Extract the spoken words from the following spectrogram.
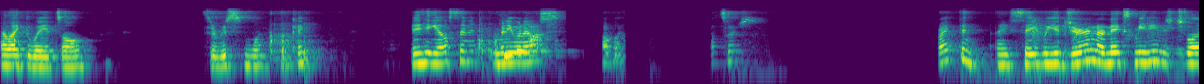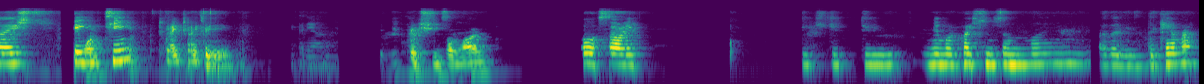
I like the way it's all service in one, okay? Anything else in it from anyone else? Public? Counselors? Right then, I say we adjourn. Our next meeting is July 18th, 2023. Questions online? Oh, sorry. Do, do, do, any more questions online other than the camera?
